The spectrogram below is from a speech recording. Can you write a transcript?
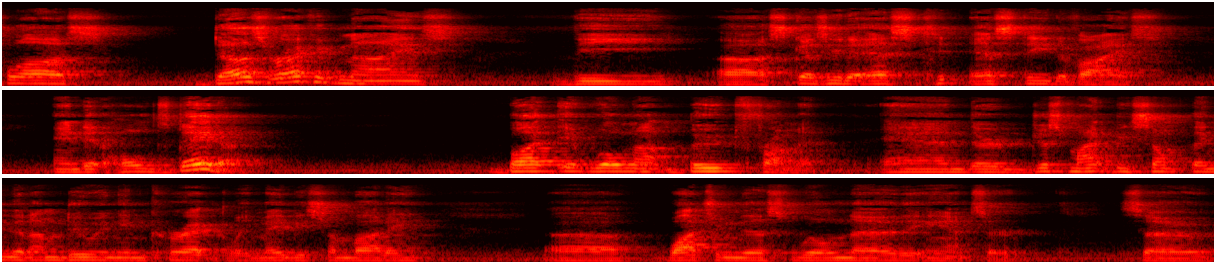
Plus does recognize the uh, SCSI to SD device and it holds data, but it will not boot from it. And there just might be something that I'm doing incorrectly. Maybe somebody uh, watching this will know the answer. So,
